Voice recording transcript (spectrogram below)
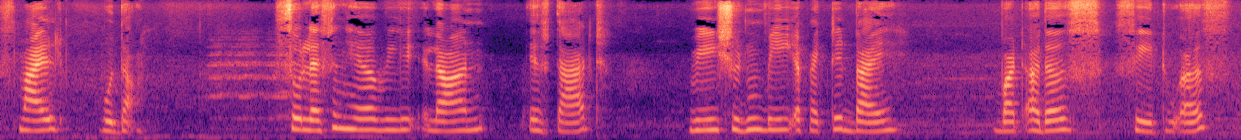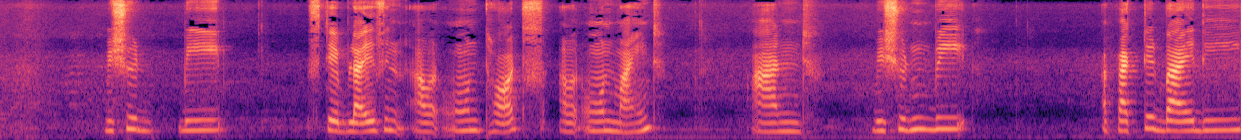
smiled Buddha. So, lesson here we learn is that we shouldn't be affected by what others say to us. We should be stabilized in our own thoughts, our own mind, and we shouldn't be affected by the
